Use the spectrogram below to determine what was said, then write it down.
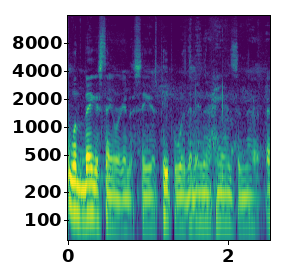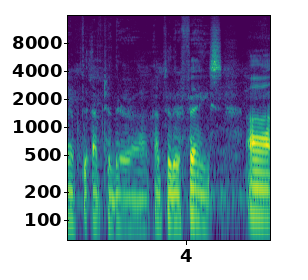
Well, the biggest thing we're going to see is people with it in their hands and their, up, to, up to their uh, up to their face. Uh,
